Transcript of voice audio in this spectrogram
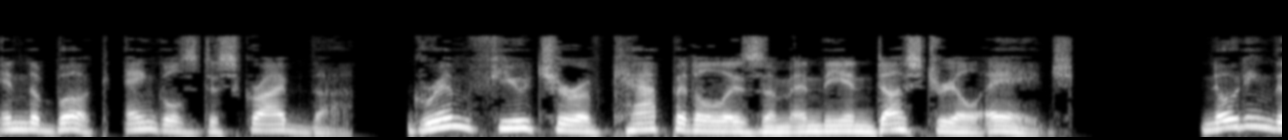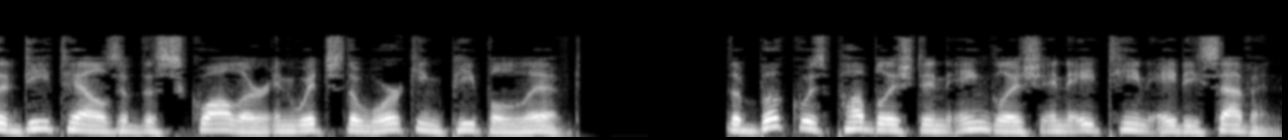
In the book, Engels described the "...grim future of capitalism and the industrial age", noting the details of the squalor in which the working people lived. The book was published in English in 1887.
